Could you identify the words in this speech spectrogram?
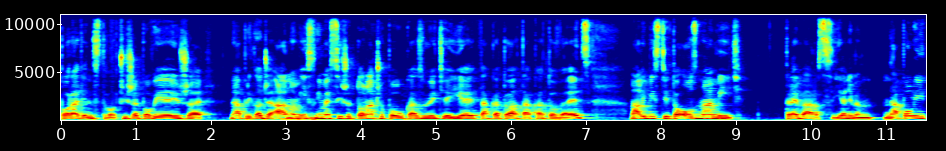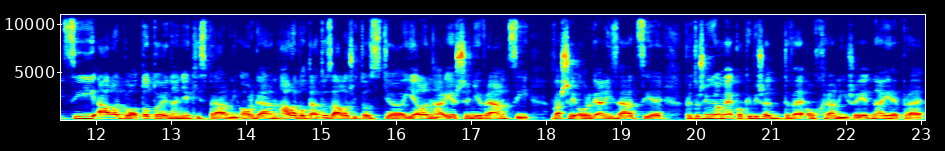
poradenstvo. Čiže povie, že napríklad, že áno, myslíme si, že to, na čo poukazujete, je takáto a takáto vec. Mali by ste to oznámiť trebárs, ja neviem, na polícii, alebo toto je na nejaký správny orgán, alebo táto záležitosť e, je len na riešenie v rámci vašej organizácie, pretože my máme ako keby že dve ochrany, že jedna je pre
